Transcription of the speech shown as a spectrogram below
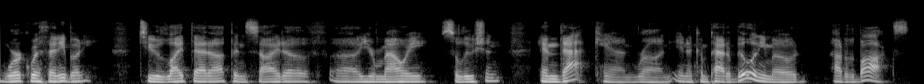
work with anybody to light that up inside of uh, your Maui solution, and that can run in a compatibility mode out of the box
